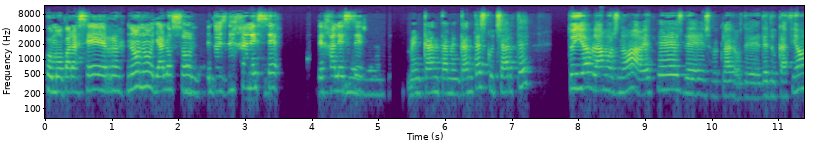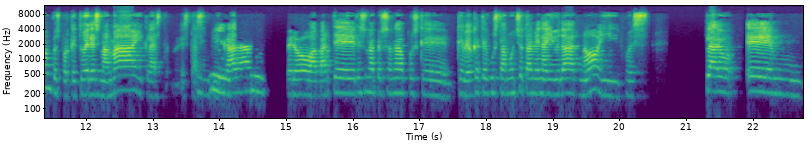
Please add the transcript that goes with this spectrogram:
como para ser, no, no, ya lo son. Entonces déjale ser, déjale ser. Me encanta, me encanta escucharte. Tú y yo hablamos, ¿no? A veces de, claro, de, educación, pues porque tú eres mamá y claro, estás implicada pero aparte eres una persona pues que, veo que te gusta mucho también ayudar, ¿no? Y pues Claro, em,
